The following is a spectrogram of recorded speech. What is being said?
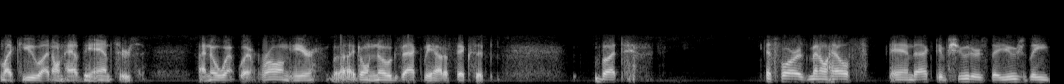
like you I don't have the answers. I know what went wrong here, but I don't know exactly how to fix it. But as far as mental health and active shooters, they usually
